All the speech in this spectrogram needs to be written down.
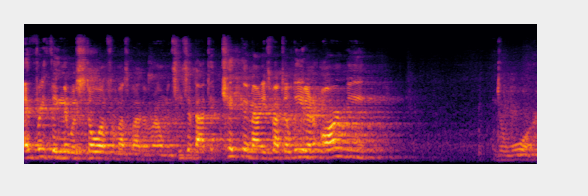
everything that was stolen from us by the Romans. He's about to kick them out. He's about to lead an army into war,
